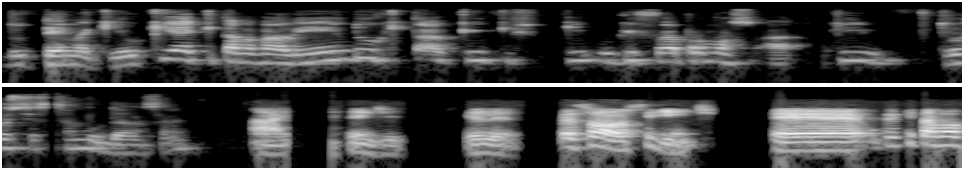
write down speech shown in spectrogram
do tema aqui. O que é que estava valendo, o que, tá, o, que, o que foi a promoção, o que trouxe essa mudança, né? Ah, entendi. Beleza. Pessoal, é o seguinte, é, o que estava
